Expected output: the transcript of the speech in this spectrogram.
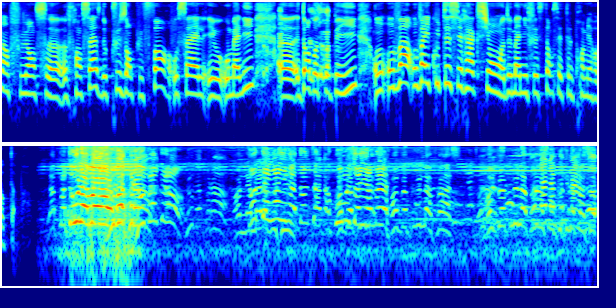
l'influence euh, française, de plus en plus fort au Sahel et au, Mali, euh, dans votre pays. On, va, on va écouter ces réactions de manifestants. C'était le 1er octobre. La patrouille on ne veut plus la France. On ne veut plus la France Burkina Faso.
